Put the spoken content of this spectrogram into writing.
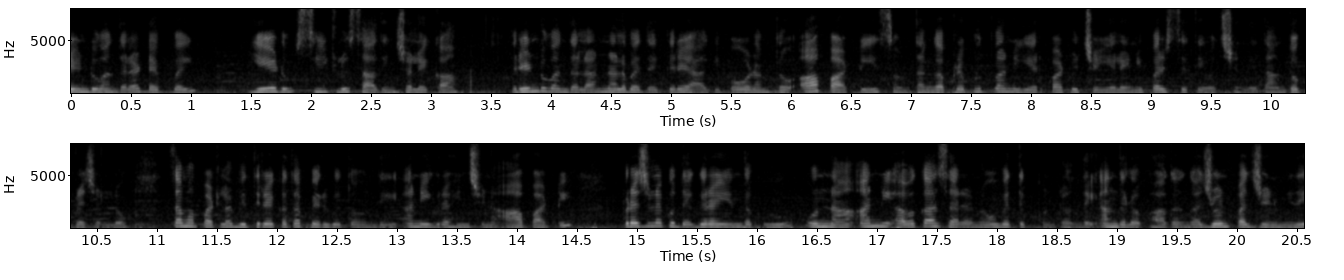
రెండు వందల డెబ్బై ఏడు సీట్లు సాధించలేక రెండు వందల నలభై దగ్గరే ఆగిపోవడంతో ఆ పార్టీ సొంతంగా ప్రభుత్వాన్ని ఏర్పాటు చేయలేని పరిస్థితి వచ్చింది. దాంతో ప్రజల్లో తమ పట్ల వ్యతిరేకత పెరుగుతోంది అని గ్రహించిన ఆ పార్టీ ప్రజలకు దగ్గరయ్యేందుకు ఉన్న అన్ని అవకాశాలను వెతుక్కుంటోంది. అందులో భాగంగా జూన్ పద్దెనిమిది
